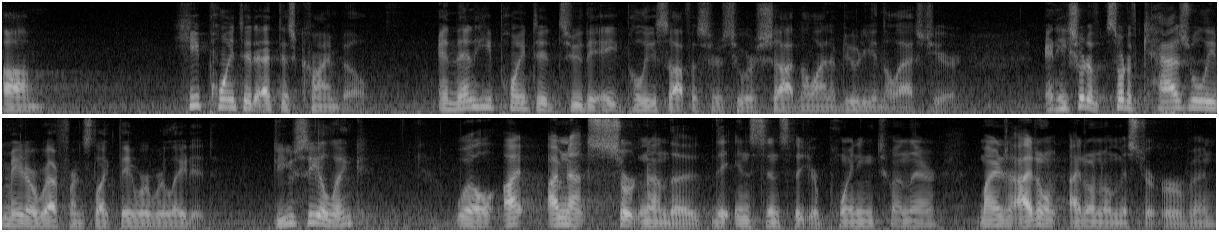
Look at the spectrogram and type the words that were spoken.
Um, he pointed at this crime bill, and then he pointed to the eight police officers who were shot in the line of duty in the last year. And he sort of, sort of casually made a reference like they were related. Do you see a link? Well, I, I'm not certain on the, the instance that you're pointing to on there. My, I, don't, I don't know Mr. Irvin,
